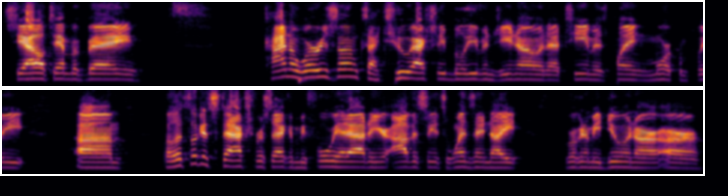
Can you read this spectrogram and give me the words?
Seattle, Tampa Bay, kind of worrisome because I do actually believe in Geno and that team is playing more complete. Um, but let's look at stacks for a second before we head out of here. Obviously, it's Wednesday night. We're going to be doing our, our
